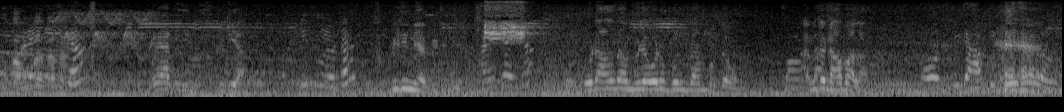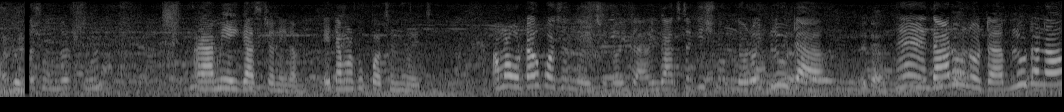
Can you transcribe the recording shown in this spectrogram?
পোকা পোকা কালার ওই একই জিনিস পিটিয়া। কি ফুল ওটা? পিটি নিয়ে পিটি আর এটা এটা? ওটা আলাদা ওটা কোন দাম বলতে হবে। আমি তো ডাবালা। ও তুমি ডাবি সুন্দর ফুল। আর আমি এই গাছটা নিলাম। এটা আমার খুব পছন্দ হয়েছে। আমার ওটাও পছন্দ হয়েছিল ওইটা। ওই গাছটা কি সুন্দর ওই ব্লুটা। এটা? হ্যাঁ দারুণ ওটা। ব্লুটা নাও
